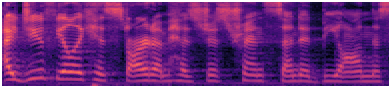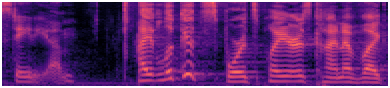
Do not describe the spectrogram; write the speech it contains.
I do feel like his stardom has just transcended beyond the stadium. I look at sports players kind of like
